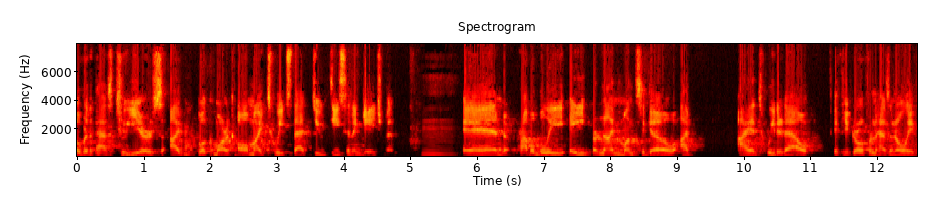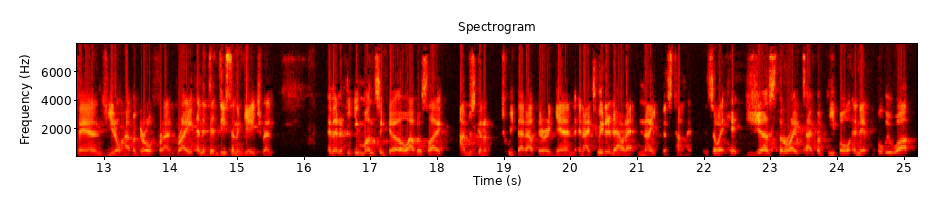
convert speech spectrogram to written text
over the past two years, I bookmark all my tweets that do decent engagement. And probably eight or nine months ago, I, I had tweeted out, if your girlfriend has an OnlyFans, you don't have a girlfriend, right? And it did decent engagement. And then a few months ago, I was like, I'm just going to tweet that out there again. And I tweeted it out at night this time. So it hit just the right type of people and it blew up.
